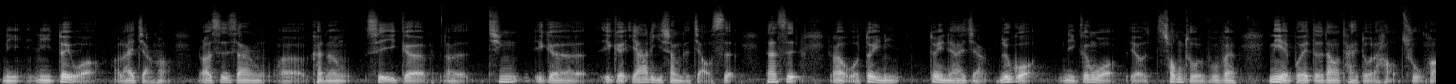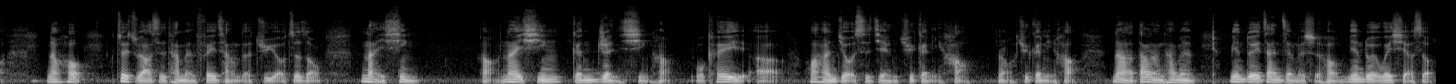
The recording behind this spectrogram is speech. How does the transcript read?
你你对我来讲，哈，而事实上，呃，可能是一个呃轻一个一个压力上的角色，但是呃，我对你对你来讲，如果你跟我有冲突的部分，你也不会得到太多的好处，哈。然后最主要是他们非常的具有这种耐性，好耐心跟韧性，哈，我可以呃。花很久时间去跟你耗哦，去跟你耗。那当然，他们面对战争的时候，面对威胁的时候，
